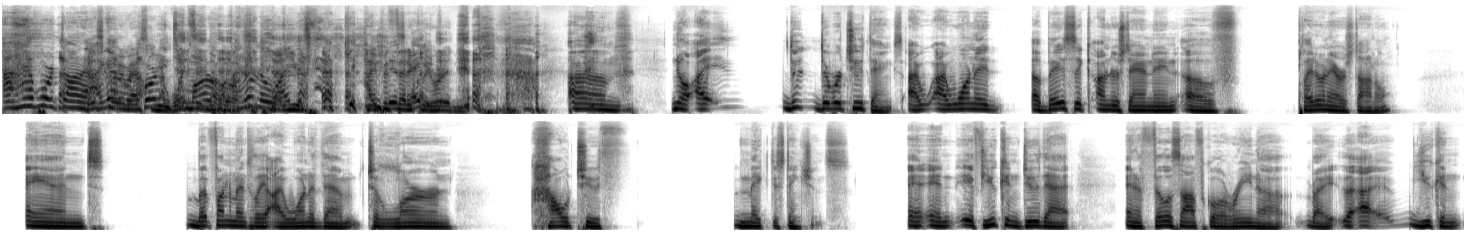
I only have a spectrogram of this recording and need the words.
I have worked on it. I got a I'm asking you, recording what's in the tomorrow. I don't know that why you this hypothetically written. um, no, I th- there were two things. I I wanted a basic understanding of Plato and Aristotle, and but fundamentally, I wanted them to learn how to th- make distinctions, and, and if you can do that in a philosophical arena, right, I, you can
